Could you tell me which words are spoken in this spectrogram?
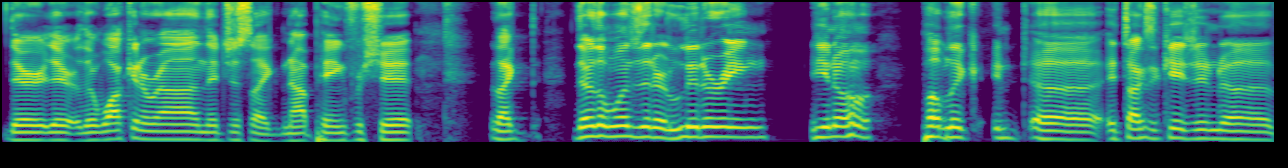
they're they're they're walking around. They're just like not paying for shit. Like they're the ones that are littering. You know, public uh, intoxication, uh,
